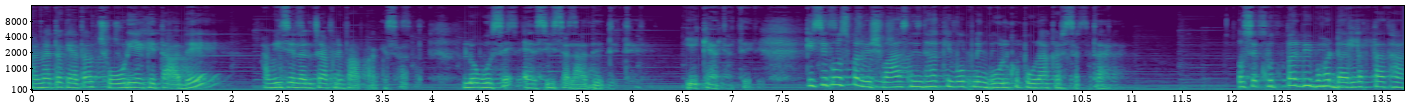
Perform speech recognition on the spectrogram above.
और मैं तो कहता हूँ छोड़ ये किताबें अभी से लग जा अपने पापा के साथ। लोग उसे ऐसी सलाह देते थे। ये कहते थे, किसी को उस पर विश्वास नहीं था कि वो अपने गोल को पूरा कर सकता है। उसे खुद पर भी बहुत डर लगता था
